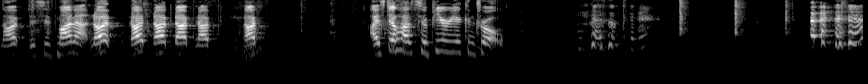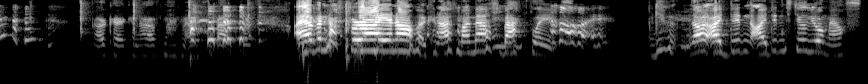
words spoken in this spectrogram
Nope, this is my mouse. Nope, nope, nope, nope, nope, nope. I still have superior control. Okay, can I have my mouse back, please? I have enough for iron armor. Can I have my mouse back, please? Give, no, I didn't. I didn't steal your mouse.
